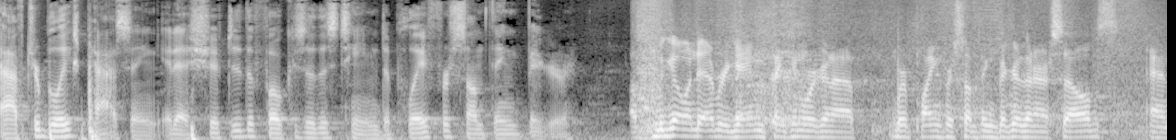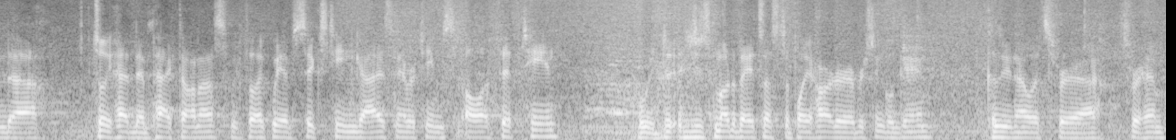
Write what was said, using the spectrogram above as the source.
After Blake's passing, it has shifted the focus of this team to play for something bigger. We go into every game thinking we're gonna we're playing for something bigger than ourselves, and uh, it's really had an impact on us. We feel like we have 16 guys, and every team's all at 15. We, it just motivates us to play harder every single game because we know it's for uh, it's for him.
